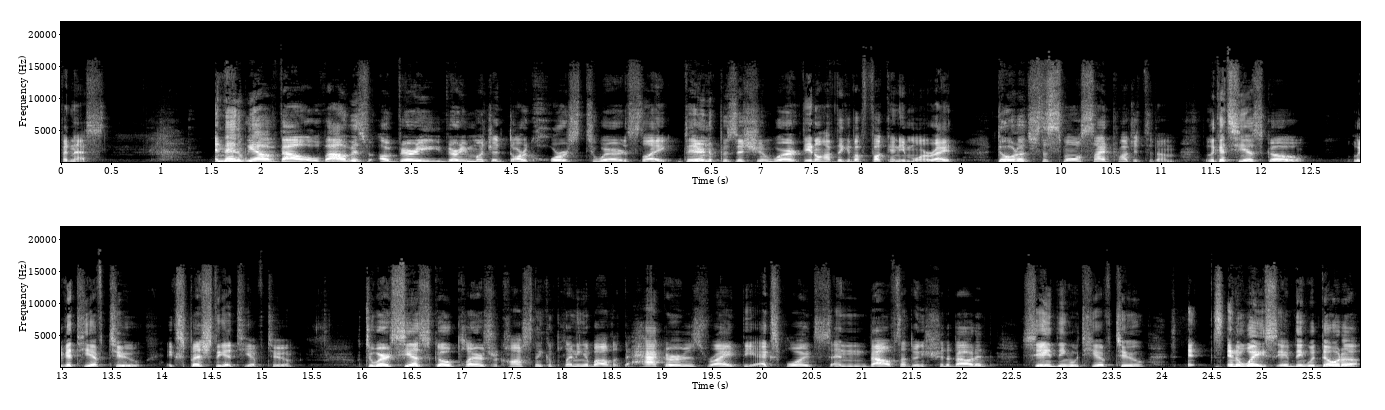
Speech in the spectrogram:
finesse. And then we have Valve. Valve is a very, very much a dark horse to where it's like they're in a position where they don't have to give a fuck anymore, right? Dota's just a small side project to them. Look at CSGO. Look at TF2, especially at TF2, to where CS:GO players are constantly complaining about like the hackers, right, the exploits, and Valve's not doing shit about it. Same thing with TF2. It's, in a way, same thing with Dota.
